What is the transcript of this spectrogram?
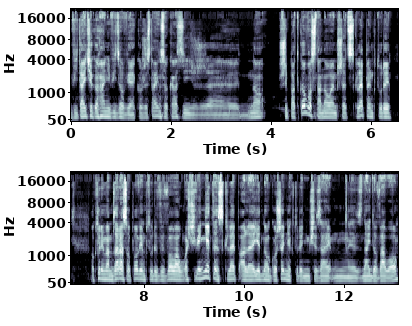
Witajcie kochani widzowie. Korzystając z okazji, że no przypadkowo stanąłem przed sklepem, który, o którym wam zaraz opowiem, który wywołał właściwie nie ten sklep, ale jedno ogłoszenie, które nim się za, mm, znajdowało.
